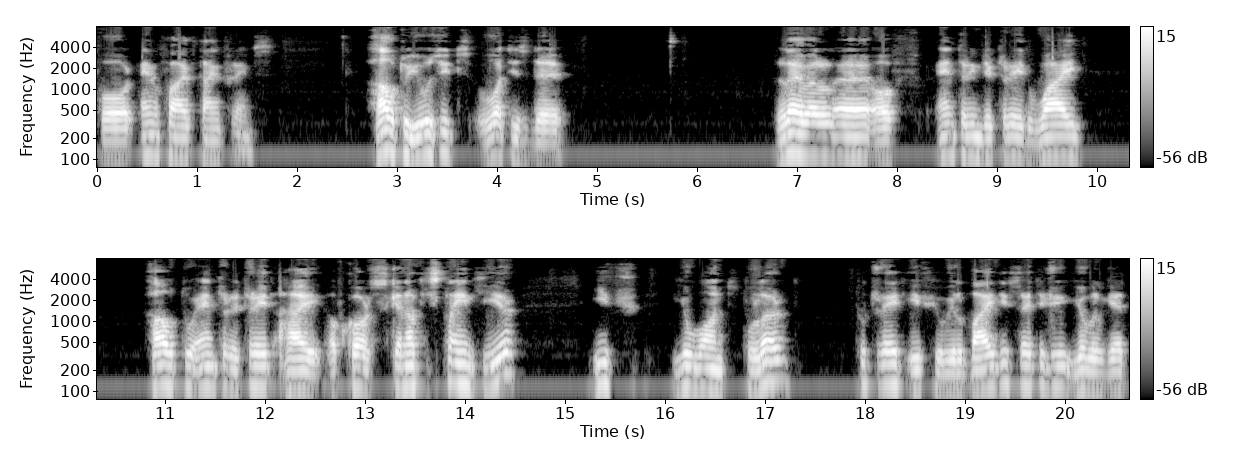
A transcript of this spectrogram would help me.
for M5 time frames. How to use it, what is the level uh, of entering the trade, why, how to enter the trade, I of course cannot explain here. If you want to learn to trade, if you will buy this strategy, you will get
